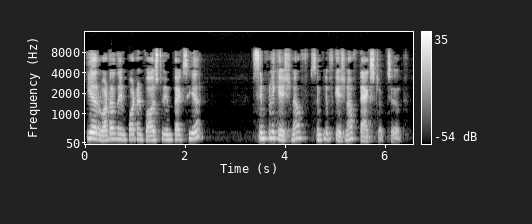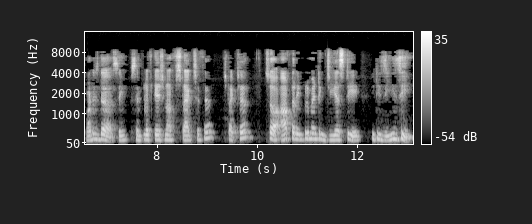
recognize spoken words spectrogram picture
Here, what are the important positive impacts here? Simplification of simplification of tax structure. What is the sim simplification of structure? Structure. So after implementing GST, it is easy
